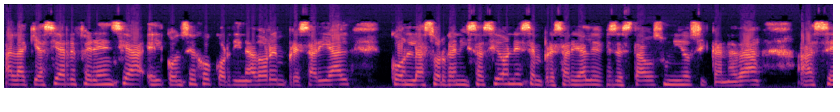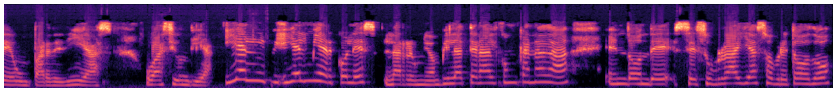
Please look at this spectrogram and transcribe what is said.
a la que hacía referencia el Consejo Coordinador Empresarial con las organizaciones empresariales de Estados Unidos y Canadá hace un par de días o hace un día. Y el, y el miércoles la reunión bilateral con Canadá en donde se subraya sobre todo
